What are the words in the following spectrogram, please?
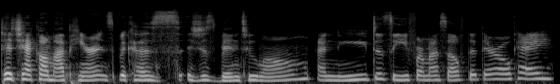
to check on my parents because it's just been too long. I need to see for myself that they're okay.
